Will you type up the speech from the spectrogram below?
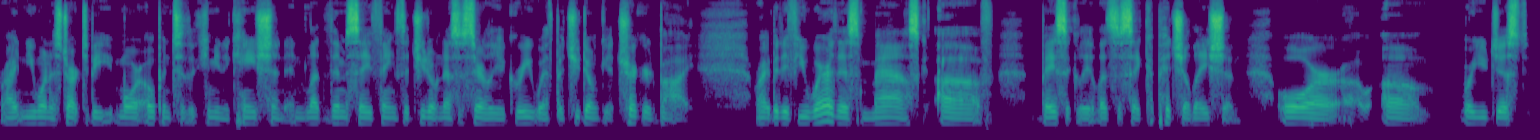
right, and you want to start to be more open to the communication and let them say things that you don't necessarily agree with, but you don't get triggered by, right? But if you wear this mask of basically, let's just say capitulation or uh, um, where you just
